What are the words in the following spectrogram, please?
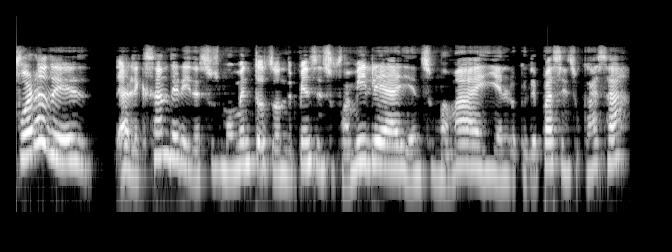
fuera de Alexander y de sus momentos donde piensa en su familia y en su mamá y en lo que le pasa en su casa,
